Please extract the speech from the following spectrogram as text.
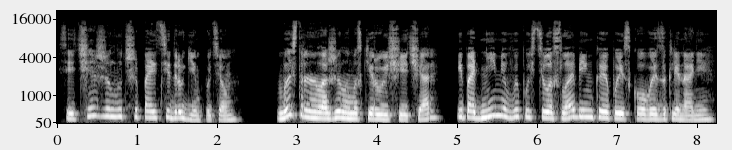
Сейчас же лучше пойти другим путем. Быстро наложила маскирующие чары и под ними выпустила слабенькое поисковое заклинание.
